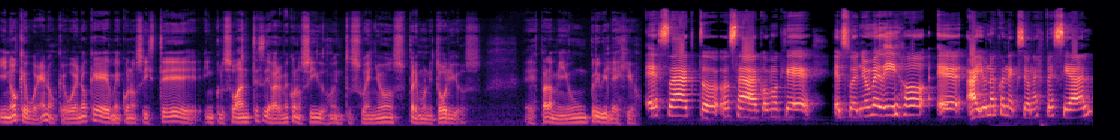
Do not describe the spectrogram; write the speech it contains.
Y no, qué bueno, qué bueno que me conociste incluso antes de haberme conocido en tus sueños premonitorios. Es para mí un privilegio. Exacto, o sea, como que el sueño me dijo, eh, hay una conexión especial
